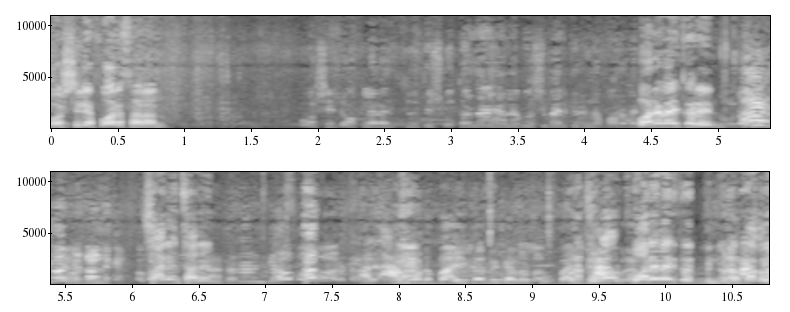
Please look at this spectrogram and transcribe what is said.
বসিটা পরে সারান পরে বাইর করেন। ছাড়েন ছাড়েন। আমি ওটা বাইক করবি কেন? তুই বাইক ওটা পরে বাইর করবেন ওটা পাগল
